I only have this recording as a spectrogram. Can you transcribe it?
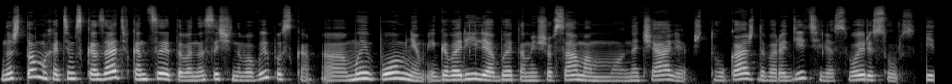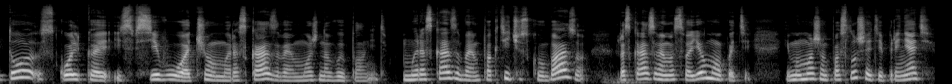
Ну что мы хотим сказать в конце этого насыщенного выпуска? А, мы помним и говорили об этом еще в самом начале, что у каждого родителя свой ресурс. И то, сколько из всего, о чем мы рассказываем, можно выполнить. Мы рассказываем фактическую базу, рассказываем о своем опыте, и мы можем послушать и принять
